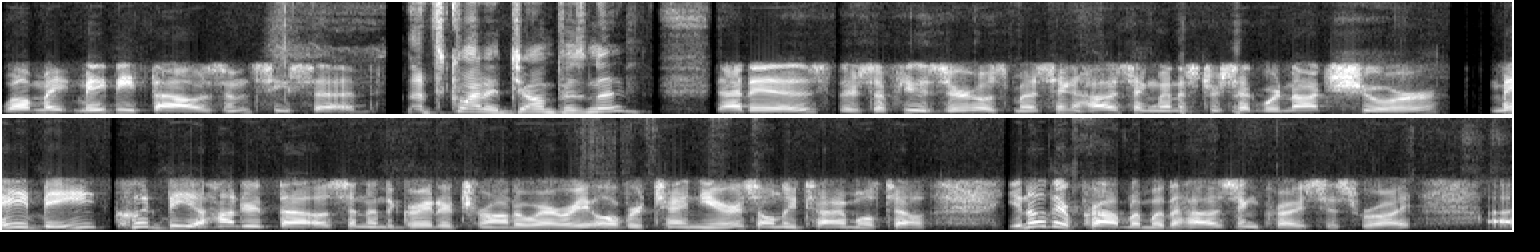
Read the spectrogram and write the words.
Well, may- maybe thousands, he said. That's quite a jump, isn't it? That is. There's a few zeros missing. Housing minister said we're not sure. Maybe, could be 100,000 in the greater Toronto area over 10 years. Only time will tell. You know their problem with the housing crisis, Roy, uh,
